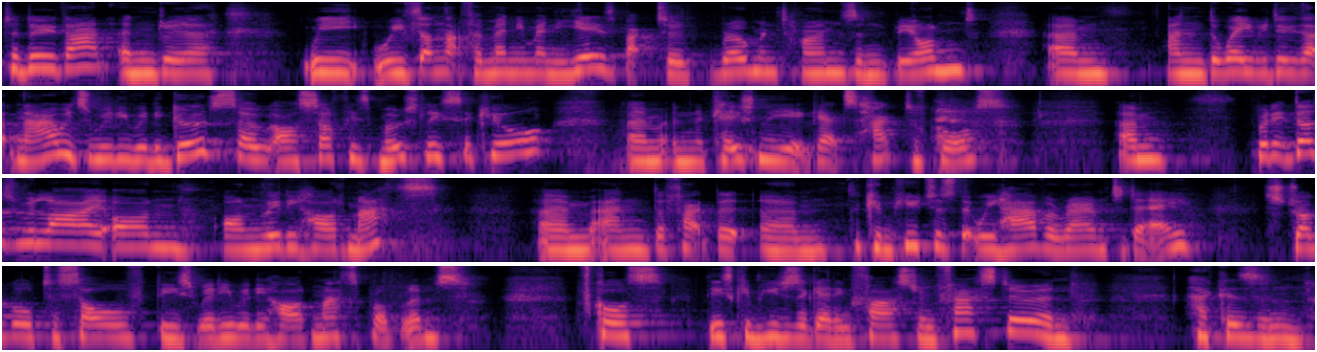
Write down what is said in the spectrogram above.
to do that. And uh, we, we've done that for many, many years, back to Roman times and beyond. Um, and the way we do that now is really, really good. So our stuff is mostly secure. Um, and occasionally it gets hacked, of course. Um, but it does rely on, on really hard maths um, and the fact that um, the computers that we have around today struggle to solve these really, really hard maths problems. Of course, these computers are getting faster and faster and hackers and,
